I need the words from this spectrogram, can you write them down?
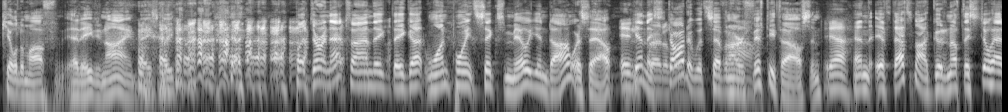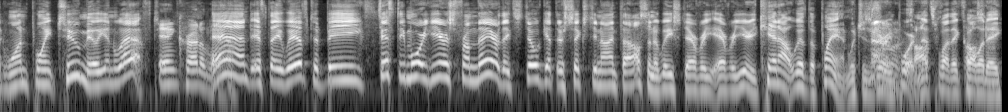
killed them off at 89, basically. but during that time, they, they got 1.6 million dollars out. Again, they started with 750,000. Yeah. And if that's not good enough, they still had 1.2 million left. Incredible. And if they live to be 50 more years from there, they'd still get their 69,000 at least every every year. You can't outlive the plan, which is very important. That's why they call it a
